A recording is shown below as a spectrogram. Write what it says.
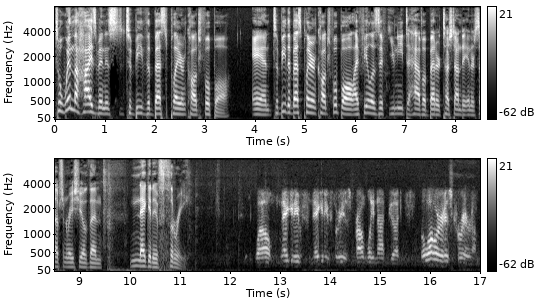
to win the Heisman is to be the best player in college football. And to be the best player in college football, I feel as if you need to have a better touchdown to interception ratio than negative three. Well, negative negative three is probably not good. But what were his career numbers?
